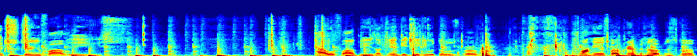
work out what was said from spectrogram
Extreme 5Es. Power 5Bs. I can't get jiggy with those, bro. My hands start cramping up and stuff.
